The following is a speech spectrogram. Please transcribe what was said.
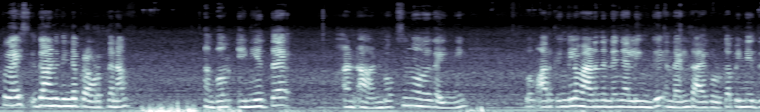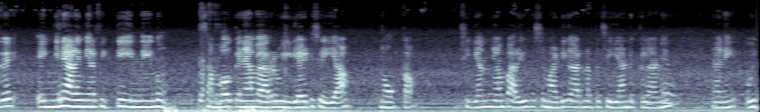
അപ്പൊ ഗൈസ് ഇതാണ് ഇതിന്റെ പ്രവർത്തനം. അപ്പം ഇനിയത്തെ അൺബോക്സിംഗ് ഒക്കെ കഴിഞ്ഞ്. അപ്പം ആർക്കെങ്കിലും വേണമെന്നുണ്ടെങ്കിൽ ഞാൻ ലിങ്ക് എന്തായാലും താഴെ കൊടുക്കാം. പിന്നെ ഇത് എങ്ങനെയാണ് ഇങ്ങനെ ഫിറ്റ് ചെയ്യുന്നതെന്നും സംഭവമൊക്കെ ഞാൻ വേറൊരു വീഡിയോ ആയിട്ട് ചെയ്യാം. നോക്കാം. ചെയ്യാന്ന് ഞാൻ പറയും. പക്ഷെ മടി കാരണം ഇപ്പൊ ചെയ്യാണ്ടിരിക്കലാണ് ഞാൻ ഒരു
